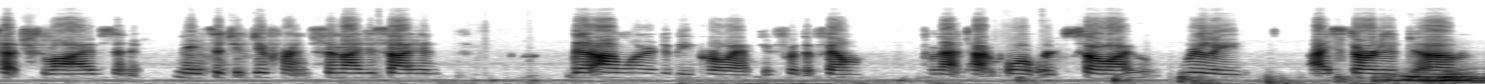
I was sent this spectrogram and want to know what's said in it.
touched lives, and it made such a difference. And I decided that I wanted to be proactive for the film from that time forward. So I really, I started um,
